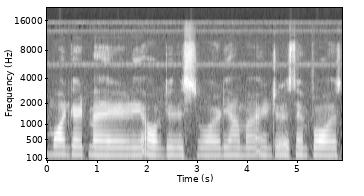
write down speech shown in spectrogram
Margaret Mary of this word Yama interest imposed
